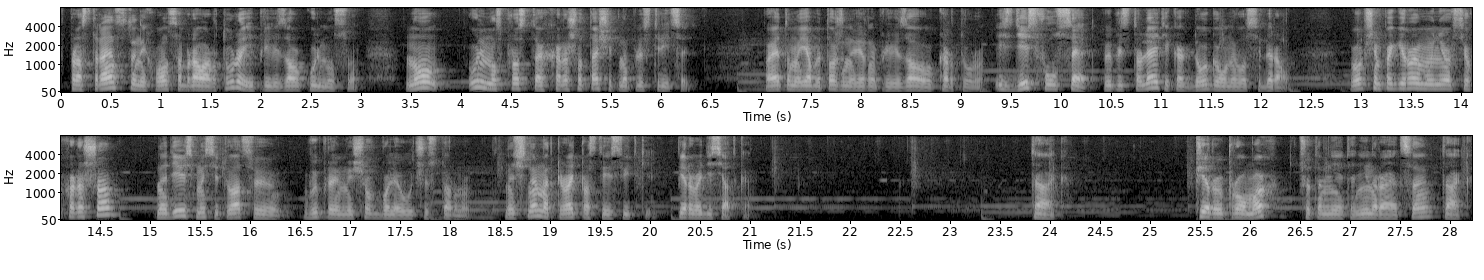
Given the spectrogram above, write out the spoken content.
В пространственных он собрал Артура и привязал к Ульмусу. Но Ульмус просто хорошо тащит на плюс 30. Поэтому я бы тоже, наверное, привязал его к Артуру. И здесь full set. Вы представляете, как долго он его собирал? В общем, по героям у него все хорошо. Надеюсь, мы ситуацию выправим еще в более лучшую сторону. Начинаем открывать простые свитки. Первая десятка. Так. Первый промах. Что-то мне это не нравится. Так.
